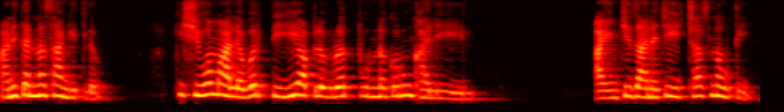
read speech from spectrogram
आणि त्यांना सांगितलं की शिवम आल्यावर तीही आपलं व्रत पूर्ण करून खाली येईल. आईंची जाण्याची इच्छाच नव्हती.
